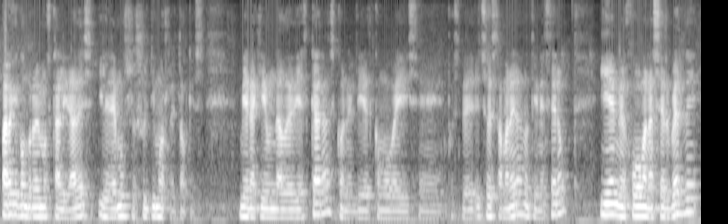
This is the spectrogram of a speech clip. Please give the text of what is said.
para que comprobemos calidades y le demos los últimos retoques. Viene aquí un dado de 10 caras, con el 10 como veis eh, pues de hecho de esta manera, no tiene cero. Y en el juego van a ser verde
